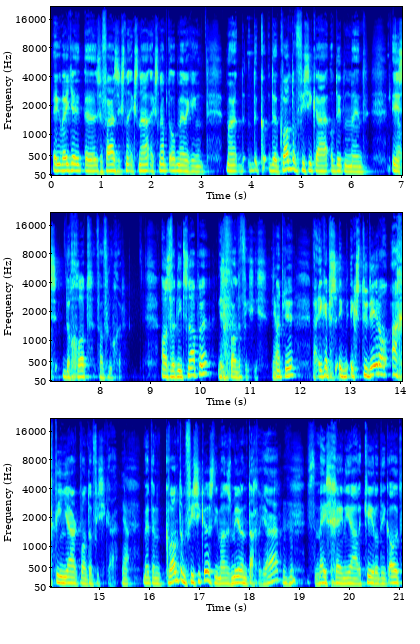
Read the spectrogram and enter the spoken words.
ik, weet je, eh Servaas, ik snap, ik, snap, ik snap de opmerking. Maar de, de kwantumfysica op dit moment is de god van vroeger. Als we het niet snappen, is het kwantumfysisch. Ja. Snap je? Nou, ik, heb, ik, ik studeer al 18 jaar kwantumfysica. Ja. Met een kwantumfysicus, die man is meer dan 80 jaar. Mhm. Het is de meest geniale kerel die ik ooit...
